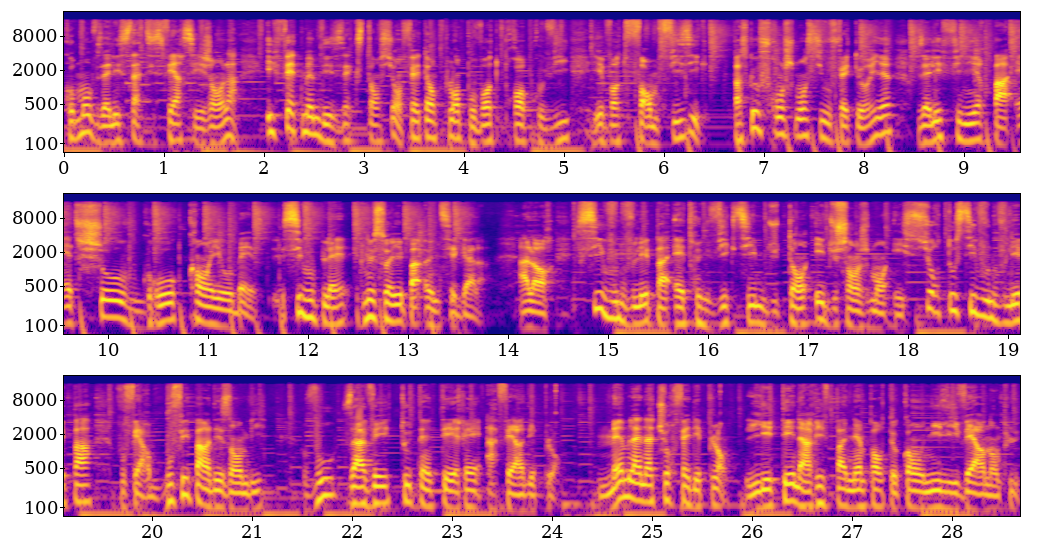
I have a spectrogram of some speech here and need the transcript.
Comment vous allez satisfaire ces gens-là. Et faites même des extensions. Faites un plan pour votre propre vie et votre forme physique. Parce que franchement, si vous faites rien, vous allez finir par être chauve, gros, quand et obèse. S'il vous plaît, ne soyez pas un de ces gars-là. Alors, si vous ne voulez pas être une victime du temps et du changement, et surtout si vous ne voulez pas vous faire bouffer par des zombies, vous avez tout intérêt à faire des plans. Même la nature fait des plans. L'été n'arrive pas n'importe quand, ni l'hiver non plus.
